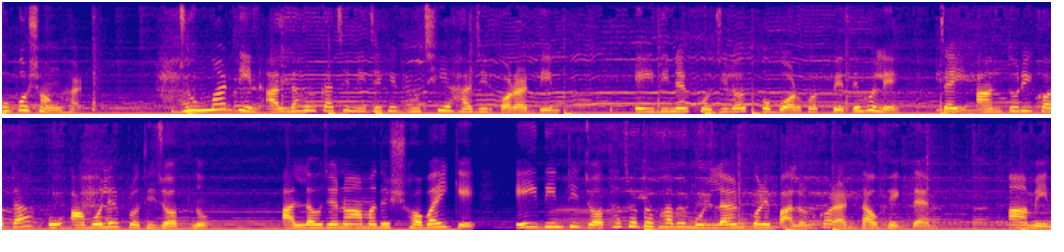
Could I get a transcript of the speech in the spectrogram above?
উপসংহার। জুম্মার দিন আল্লাহর কাছে নিজেকে গুছিয়ে হাজির করার দিন। এই দিনের ফজিলত ও বরকত পেতে হলে চাই আন্তরিকতা ও আমলের প্রতি যত্ন। আল্লাহ যেন আমাদের সবাইকে এই দিনটি যথাযথভাবে মূল্যায়ন করে পালন করার তাওফিক দেন। আমিন।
